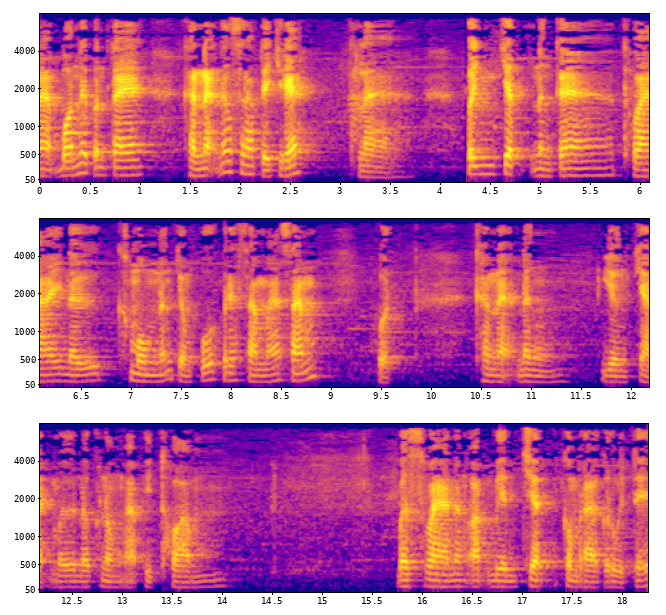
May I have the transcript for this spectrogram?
ណាបុណ្យទេប៉ុន្តែខណៈហ្នឹងស្រាប់តែជ្រះថ្លាពេញចិត្តនឹងការថ្វាយនៅខ្មុំហ្នឹងចំពោះព្រះសម្មាសម្ពុទ្ធខណៈនឹងយើងចាត់មើលនៅក្នុងអភិធម្មបើស្វានឹងអត់មានចិត្តកំរើករួចទេ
